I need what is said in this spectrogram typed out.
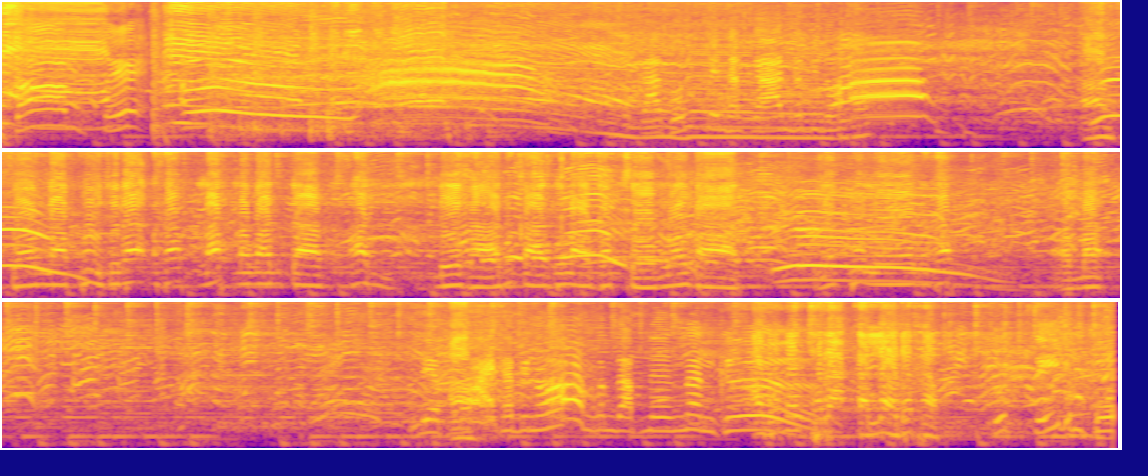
สาม การผมเป็นทางการครับพี่น้องอ่าสำหรับผู้ชนะนะครับ รับรางวัลจากท่านเลขานุการของเราครับ200 บาทเอและผู้รองนะครับเอามาเรียบร้อยครับพี่น้องลำดับหนึ่งนั่นคือเอาเป็นชนะกันแล้วนะครับชุดสีชมพู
